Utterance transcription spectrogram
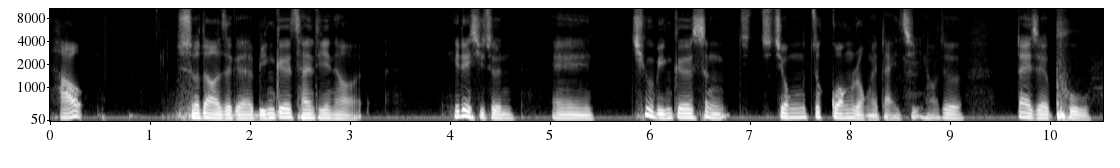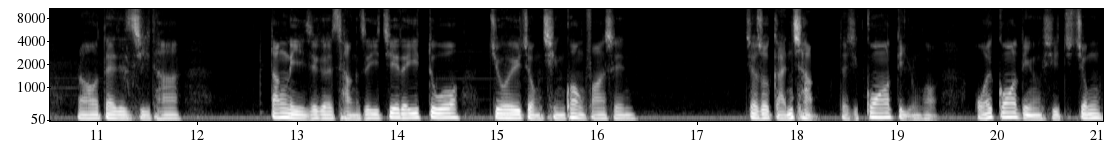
好，说到这个民歌餐厅哦，迄个时阵，诶，唱民歌算一种做光荣的代志哈，就带着谱，然后带着吉他，当你这个场子一接的一多。就会有一种情况发生，叫做赶场，就是赶场哈。我的赶场是一种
